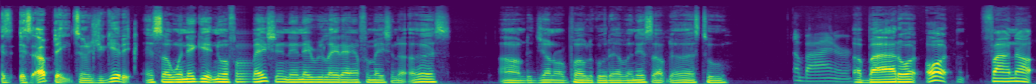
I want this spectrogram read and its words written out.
it's, it's update as soon as you get it. And so when they get new information, then they relay that information to us, um, the general public, or whatever, and it's up to us to Abide or abide or or find out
